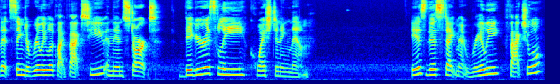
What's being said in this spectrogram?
that seem to really look like facts to you, and then start vigorously questioning them. Is this statement really factual?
